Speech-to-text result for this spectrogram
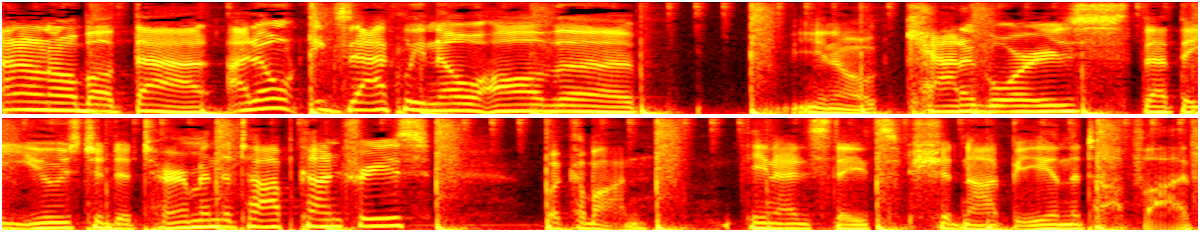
I don't know about that. I don't exactly know all the you know categories that they use to determine the top countries, but come on, the United States should not be in the top five.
